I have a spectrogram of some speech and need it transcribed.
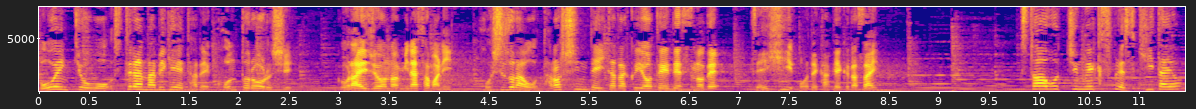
望遠鏡をステラナビゲーターでコントロールしご来場の皆様に星空を楽しんでいただく予定ですのでぜひお出かけください。スターウォッチングエクスプレス聞いたよ。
